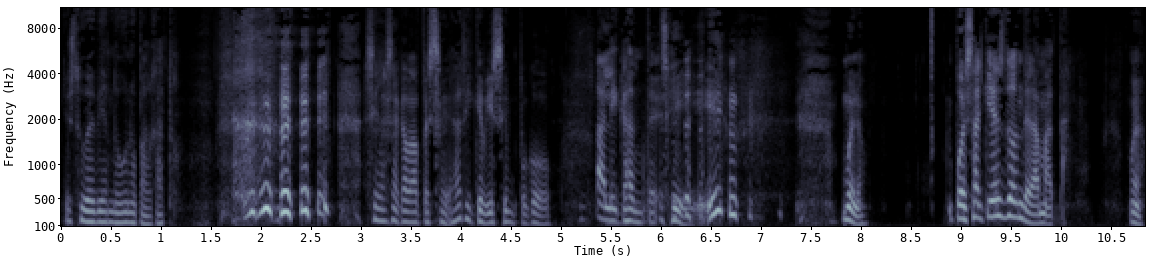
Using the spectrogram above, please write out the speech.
Yo estuve viendo uno para el gato. Así la sacaba a pasear y que viese un poco... Alicante. Sí. Bueno, pues aquí es donde la matan. Bueno,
